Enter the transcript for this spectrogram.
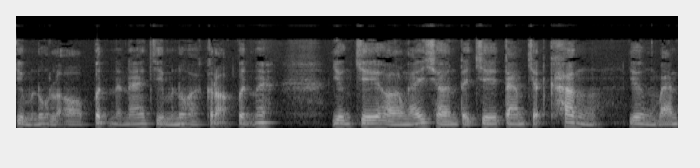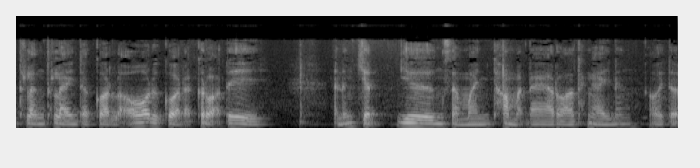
ជាមនុស្សល្អពិតនរណាជាមនុស្សអាក្រក់ពិតណាយើងជេររាល់ថ្ងៃច្រើនតែជេរតាមចិត្តខឹង យើងមិនបានថ្លឹងថ្លែងថាគាត់ល្អឬគាត់អាក្រក់ទេអានឹងចិត្តយើងសាមញ្ញធម្មតារាល់ថ្ងៃហ្នឹងឲ្យទៅ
